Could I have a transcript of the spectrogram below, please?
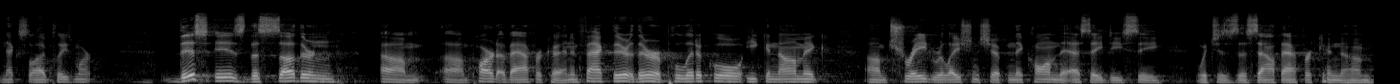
Next slide, please, Mark. This is the southern um, um, part of Africa, and in fact, there, there are a political, economic, um, trade relationship, and they call them the SADC, which is the South African. Um,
